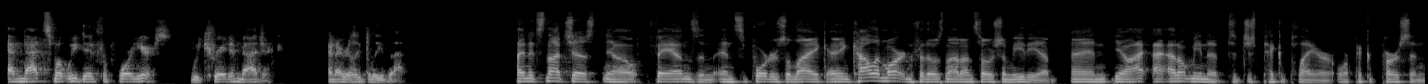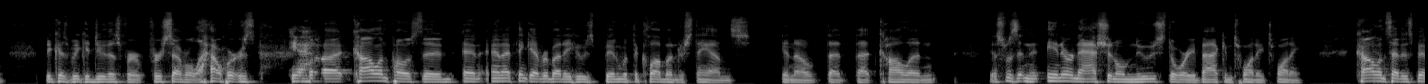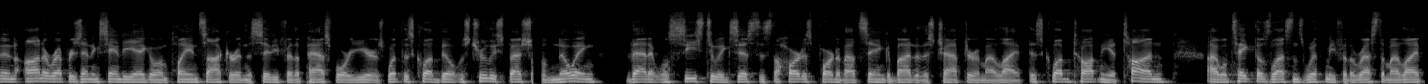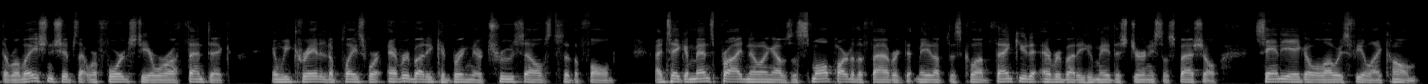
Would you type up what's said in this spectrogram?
and that's what we did for four years. We created magic, and I really believe that and it's not just you know fans and, and supporters alike. I mean, Collin Martin, for those not on social media, and you know, I I don't mean to, to just pick a player or pick a person because we could do this for for several hours. Yeah. But Collin posted, and and I think everybody who's been with the club understands, you know, that that Collin, This was an international news story back in 2020. Collin said it's been an honor representing San Diego and playing soccer in the city for the past four years. What this club built was truly special, knowing that it will cease to exist is the hardest part about saying goodbye to this chapter in my life. This club taught me a ton. I will take those lessons with me for the rest of my life. The relationships that were forged here were authentic, and we created a place where everybody could bring their true selves to the fold. I take immense pride knowing I was a small part of the fabric that made up this club. Thank you to everybody who made this journey so special. San Diego will always feel like home.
